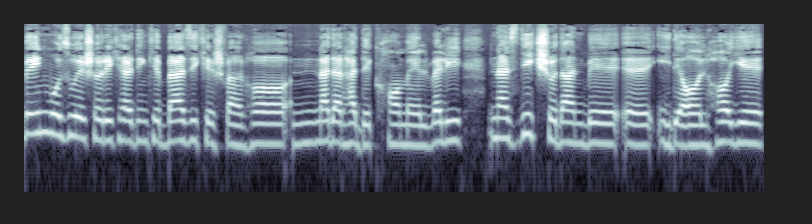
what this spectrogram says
به این موضوع اشاره کردین که بعضی کشورها نه در حد کامل ولی نزدیک شدن به ایدئال های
